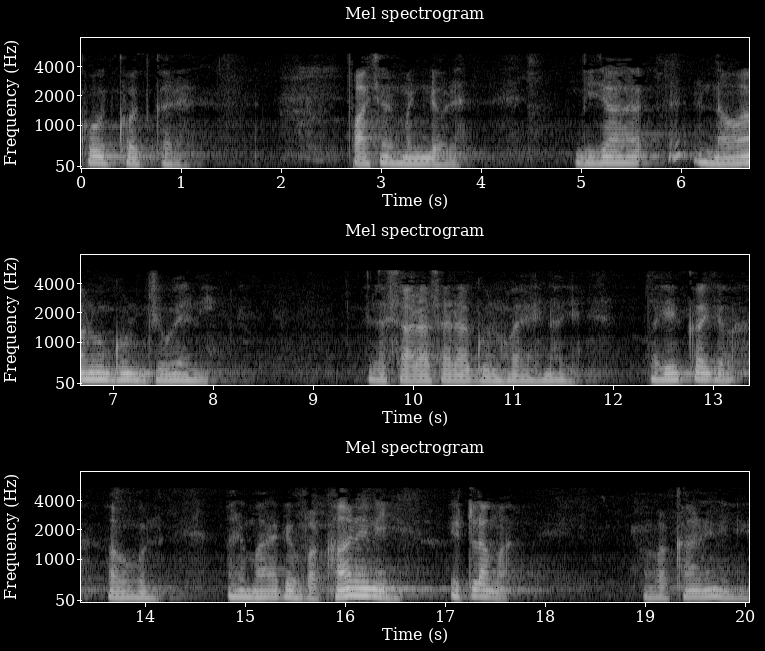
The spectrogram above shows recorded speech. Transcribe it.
ખોદ ખોદ કરે. પાછળ રહે. બીજા નવાણું ગુણ જુએ નહીં. એટલે સારા સારા ગુણ હોય એના જ. તો એક જ અવગુણ. અને મારા કે વખાણે નહીં, એટલામાં. વખાણે નહીં.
